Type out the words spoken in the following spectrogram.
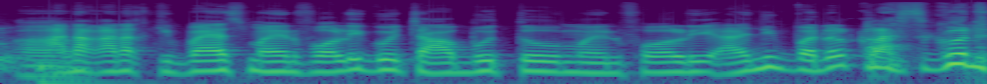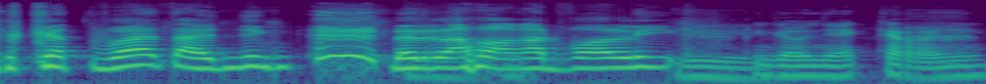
Anak-anak IPS main volley gue cabut tuh main volley. Anjing padahal kelas gue deket banget anjing. Dari lapangan volley. Tinggal nyeker anjing.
